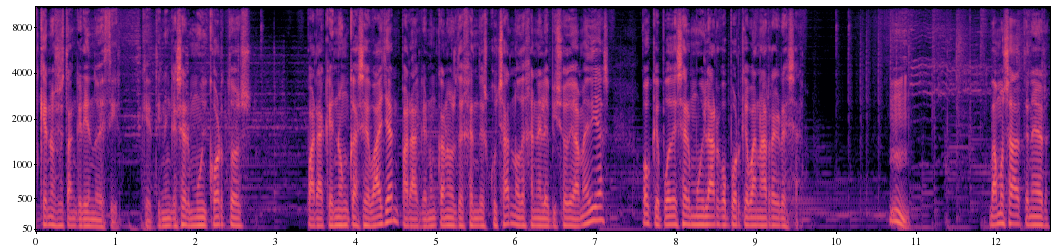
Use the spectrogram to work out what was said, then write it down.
¿Qué nos están queriendo decir? Que tienen que ser muy cortos para que nunca se vayan, para que nunca nos dejen de escuchar, no dejen el episodio a medias, o que puede ser muy largo porque van a regresar. Hmm. Vamos a tener,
